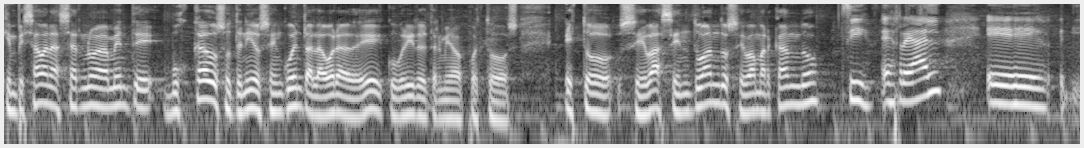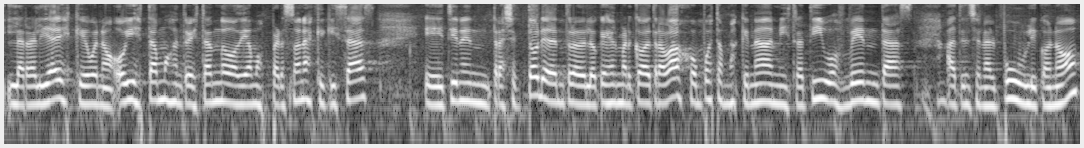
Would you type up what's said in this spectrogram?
que empezaban a ser nuevamente buscados o tenidos en cuenta a la hora de cubrir determinados puestos. ¿Esto se va acentuando, se va marcando? Sí, es real. Eh, la realidad es que, bueno, hoy estamos entrevistando, digamos, personas que quizás eh, tienen trayectoria dentro de lo que es el mercado de trabajo, puestos más que nada administrativos, ventas, atención al público, ¿no?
